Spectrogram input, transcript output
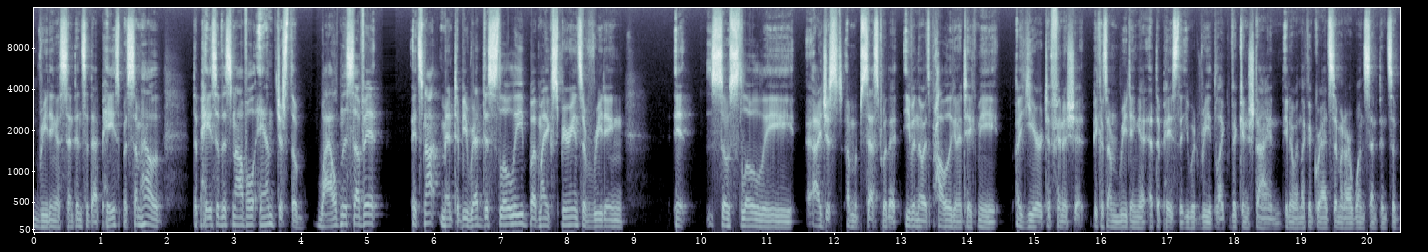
reading a sentence at that pace. But somehow the pace of this novel and just the wildness of it, it's not meant to be read this slowly, but my experience of reading it so slowly. I just I'm obsessed with it, even though it's probably going to take me a year to finish it because I'm reading it at the pace that you would read like Wittgenstein, you know, in like a grad seminar, one sentence a,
